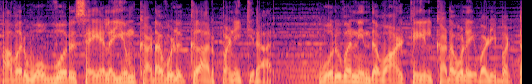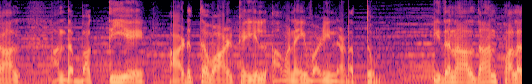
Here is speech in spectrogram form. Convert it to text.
அவர் ஒவ்வொரு செயலையும் கடவுளுக்கு அர்ப்பணிக்கிறார். ஒருவன் இந்த வாழ்க்கையில் கடவுளை வழிபட்டால் அந்த பக்தியே அடுத்த வாழ்க்கையில் அவனை வழிநடத்தும். இதனால்தான் பல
